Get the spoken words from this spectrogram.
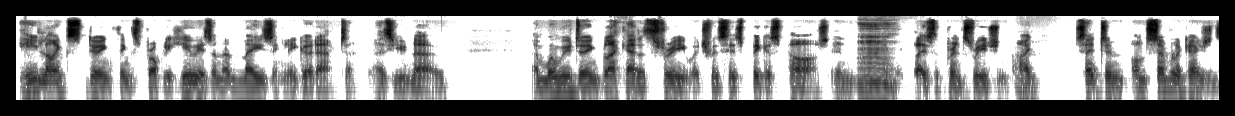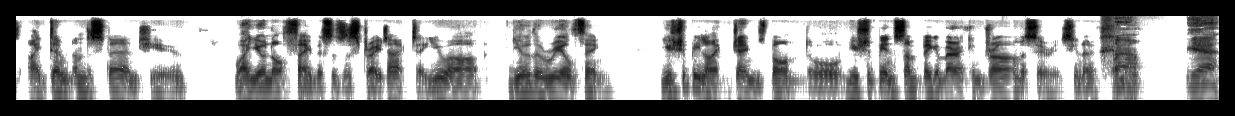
he likes doing things properly. Hugh is an amazingly good actor, as you know. And when we were doing Blackadder 3, which was his biggest part in, Mm. in Plays the Prince Regent, I said to him on several occasions, I don't understand, Hugh, why you're not famous as a straight actor. You are, you're the real thing. You should be like James Bond, or you should be in some big American drama series, you know? Wow. Yeah.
